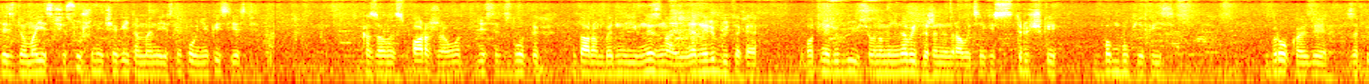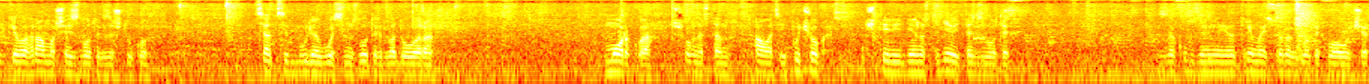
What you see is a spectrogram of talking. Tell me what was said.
Десь вдома є ще сушений, чи який там в мене є, не повні якийсь є. Казали спаржа, от 10 злотих даром би не їв. Не знаю, я не люблю таке. От не люблю, і все, воно мені на вид навіть не подобається. Якісь стрючки, бамбук якийсь. Брокколі за пів кілограма 6 злотих за штуку. Ця цибуля 8 злотих 2 долара. Морква. Що в нас там? А, оцей пучок 4,99 5 злотих. Закуп за неї отримай 40 злотих ваучер.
